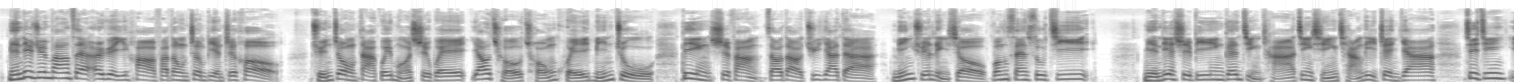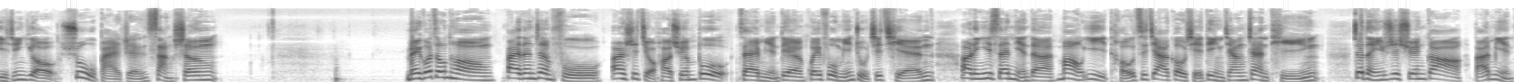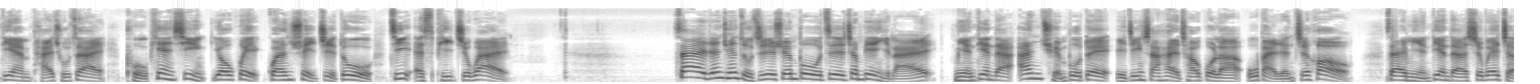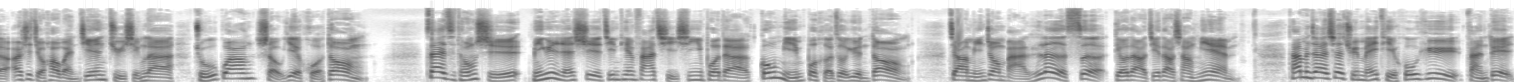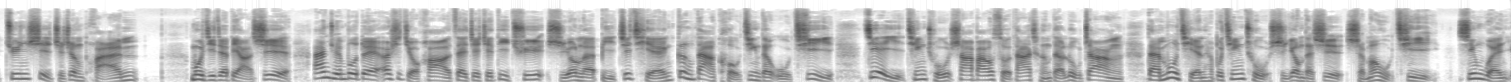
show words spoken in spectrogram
缅甸军方在二月一号发动政变之后，群众大规模示威，要求重回民主，并释放遭到拘押的民选领袖翁三苏基。缅甸士兵跟警察进行强力镇压，至今已经有数百人丧生。美国总统拜登政府二十九号宣布，在缅甸恢复民主之前，二零一三年的贸易投资架构协定将暂停。这等于是宣告把缅甸排除在普遍性优惠关税制度 （GSP） 之外。在人权组织宣布自政变以来，缅甸的安全部队已经杀害超过了五百人之后。在缅甸的示威者二十九号晚间举行了烛光守夜活动。在此同时，民运人士今天发起新一波的公民不合作运动，叫民众把垃圾丢到街道上面。他们在社群媒体呼吁反对军事执政团。目击者表示，安全部队二十九号在这些地区使用了比之前更大口径的武器，借以清除沙包所搭成的路障，但目前还不清楚使用的是什么武器。新闻有。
